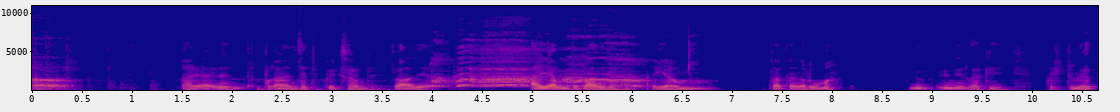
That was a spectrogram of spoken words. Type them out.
Uh, kayaknya bakalan jadi backsound deh. Soalnya ayam tetangga ayam belakang rumah ini, ini lagi berduet.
